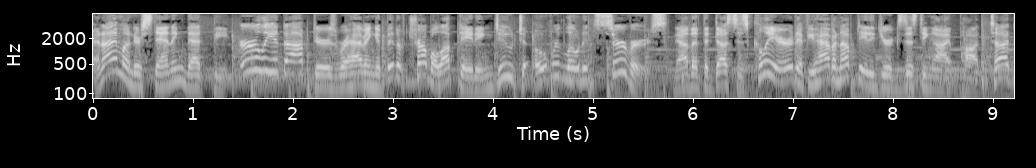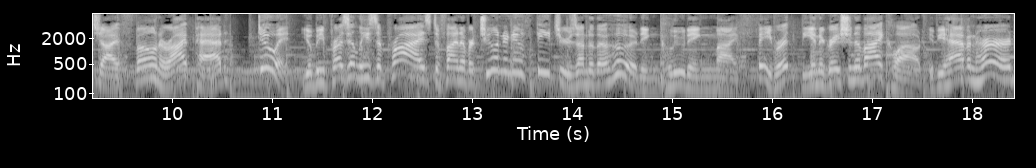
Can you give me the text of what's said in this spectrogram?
and I'm understanding that the early adopters were having a bit of trouble updating due to overloaded servers. Now that the dust is cleared, if you haven't updated your existing iPod Touch, iPhone, or iPad, do it! You'll be pleasantly surprised to find over 200 new features under the hood, including my favorite, the integration of iCloud. If you haven't heard,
